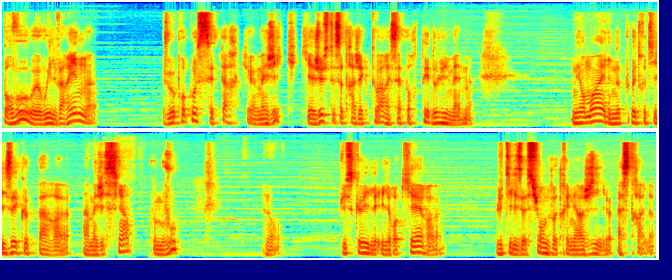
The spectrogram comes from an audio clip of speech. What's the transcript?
Pour vous, euh, Wilvarine, je vous propose cet arc magique qui ajuste sa trajectoire et sa portée de lui-même. Néanmoins, il ne peut être utilisé que par euh, un magicien comme vous, alors, puisqu'il il requiert euh, l'utilisation de votre énergie euh, astrale.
